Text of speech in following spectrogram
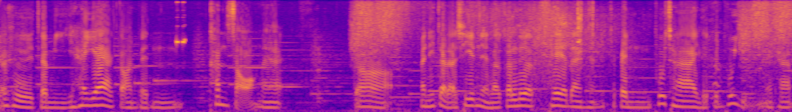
ก็คือจะมีให้แยกตอนเป็นขั้น2นะฮะก็อันนี้แต่ละอาชีพเนี่ยเราก็เลือกเพศได้นะจะเป็นผู้ชายหรือเป็นผู้หญิงนะครับ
